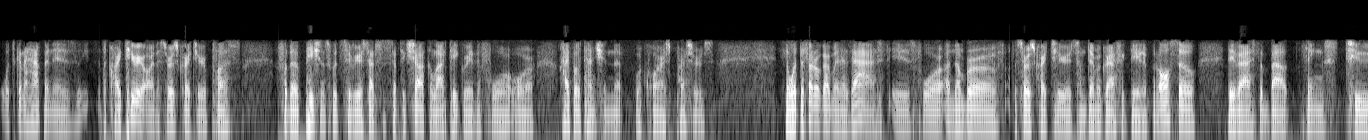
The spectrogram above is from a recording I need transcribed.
what's going to happen is the criteria are the SIRS criteria plus for the patients with severe sepsis, septic shock, a lactate greater than 4, or hypotension that requires pressors. And what the federal government has asked is for a number of the SIRS criteria, some demographic data, but also they've asked about things to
